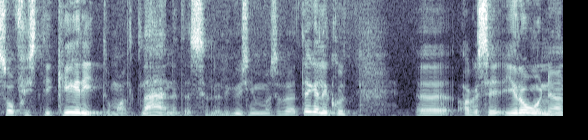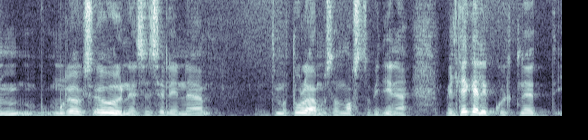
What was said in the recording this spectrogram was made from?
sofistikeeritumalt lähenedes sellele küsimusele, tegelikult äh, aga see iroonia on mul kahjuks õõnes ja selline ütleme, tulemus on vastupidine. meil tegelikult need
